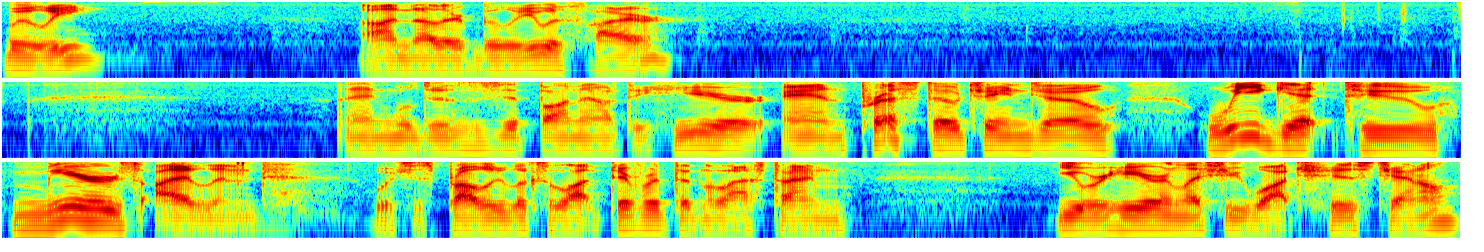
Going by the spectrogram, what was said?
Buoy. Another buoy with fire. And we'll just zip on out to here. And presto changeo, we get to Mears Island. Which is probably looks a lot different than the last time you were here unless you watch his channel.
